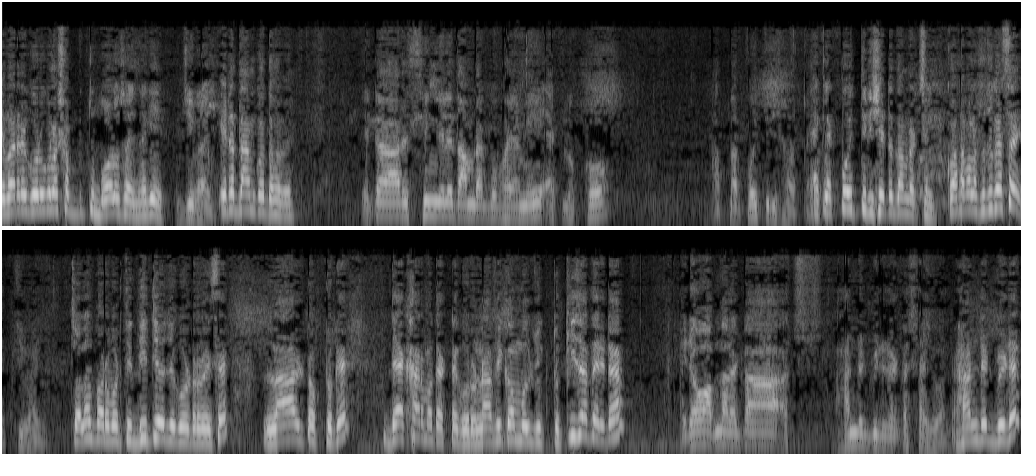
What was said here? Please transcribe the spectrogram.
এবারের গরুগুলো সব একটু বড় সাইজ নাকি? জি ভাই। এটার দাম কত হবে? এটা আর সিঙ্গেলে দাম রাখব ভাই আমি এক লক্ষ আপনার পঁয়ত্রিশ হাজার টাকা। এক লাখ পঁয়ত্রিশ এটা দাম রাখছেন। কথা বলার সুযোগ আছে? জি ভাই। চলেন পরবর্তী দ্বিতীয় যে গরুটা রয়েছে লাল টকটকে দেখার মতো একটা গরু নাভি কম্বল যুক্ত কি জাতের এটা? এটাও আপনার একটা হান্ড্রেড বিটের একটা শাহিওয়াল। হান্ড্রেড ব্রিডের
